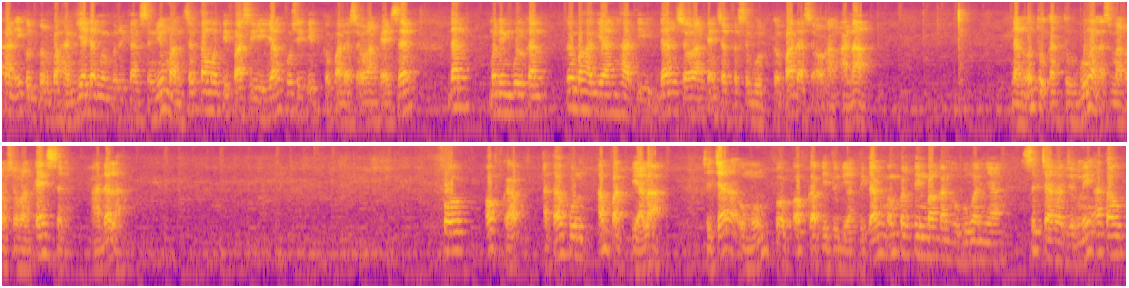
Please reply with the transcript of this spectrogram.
akan ikut berbahagia dan memberikan senyuman serta motivasi yang positif kepada seorang Cancer dan menimbulkan kebahagiaan hati dari seorang Cancer tersebut kepada seorang anak. Dan untuk kartu hubungan asmara seorang Cancer adalah Four of Cup ataupun empat piala. Secara umum, Four of Cup itu diartikan mempertimbangkan hubungannya secara jernih atau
